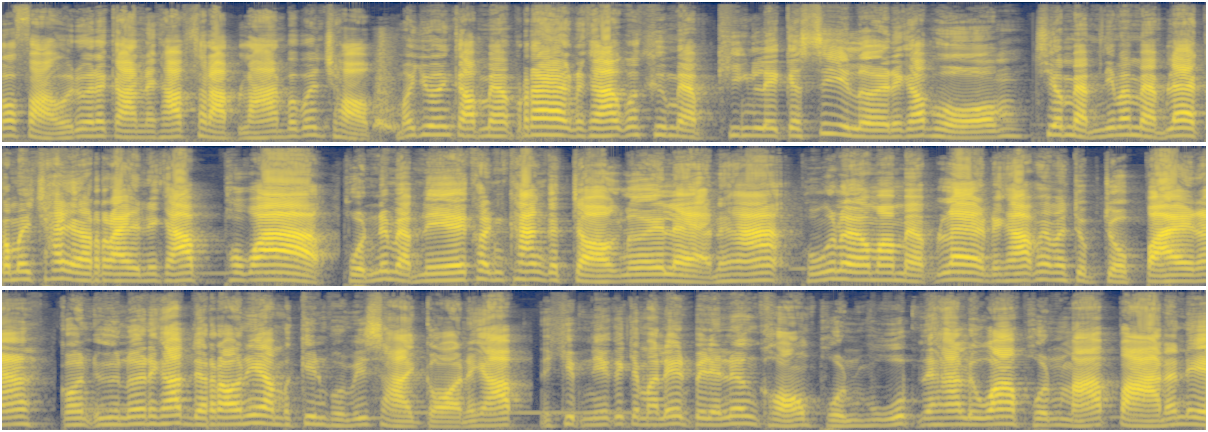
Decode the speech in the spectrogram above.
ก็ฝากไว้ด้วยแล้วกันนะครับสำหรับร้าน Bubble Shop มาโยนกับแมปแรกนะครับก็คือแมป King Legacy เลยนะครับผมเชื่อแมปนี้มาแมปแรกก็ไม่ใช่อะไรนะครับเพราะว่าผลในแมปนี้ค่อนข้างกระจอกเลยแหละนะฮะผมก็เลยเอามาแมปแรกนะครับให้มันจบๆไปนะก่อนอื่นเลยนะครับเดี๋ยวเราเนี่ยมากินผลพิศาจก่อนนะครับในคลิปนี้ก็จะมาเล่นเป็นในเรื่องของผลวูฟนะฮะหรือว่าผลหมาป่านั่นเอ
